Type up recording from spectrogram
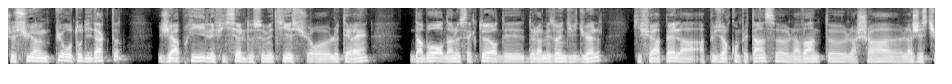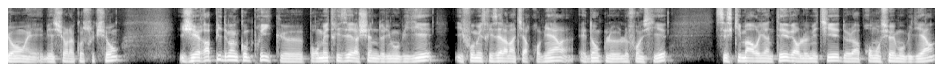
Je suis un pur autodidacte. J'ai appris les ficelles de ce métier sur euh, le terrain, d'abord dans le secteur de la maison individuelle, qui fait appel à, plusieurs compétences, la vente, l'achat, la gestion et bien sûr la construction. J'ai rapidement compris que pour maîtriser la chaîne de l'immobilier, il faut maîtriser la matière première et donc le, foncier. C'est ce qui m'a orienté vers le métier de la promotion immobilière.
